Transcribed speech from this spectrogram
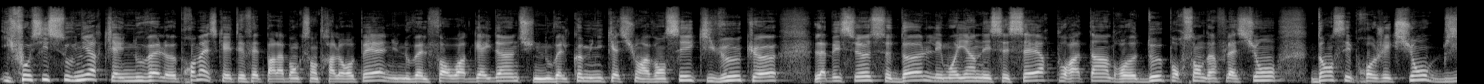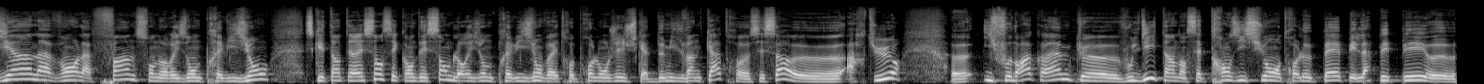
Il faut aussi se souvenir qu'il y a une nouvelle euh, promesse qui a été faite par la Banque Centrale Européenne, une nouvelle forward guidance, une nouvelle communication avancée qui veut que la BCE se donne les moyens nécessaires pour atteindre 2% d'inflation dans ses projections bien avant la fin de son horizon de prévision. Ce qui est intéressant, c'est qu'en décembre, l'horizon de prévision va être prolongé jusqu'à 2024. Euh, c'est ça, euh, Arthur. il faudra quand même que, vous le dites, hein, dans cette transition entre le PEP et l'APP euh,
